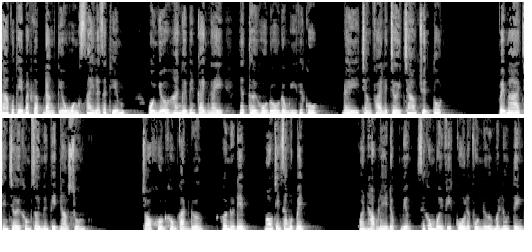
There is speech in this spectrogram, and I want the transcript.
sao có thể bắt gặp đằng thiếu uống say là rất hiếm. Ngồi nhỡ hai người bên cạnh này nhất thời hồ đồ đồng ý với cô. Đây chẳng phải là trời trao chuyện tốt. Vậy mà trên trời không rơi miếng thịt nào xuống. Chó khôn không cản đường, hơn nửa đêm, mau tránh sang một bên. Quan hạo lê độc miệng sẽ không bởi vì cô là phụ nữ mà lưu tình.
